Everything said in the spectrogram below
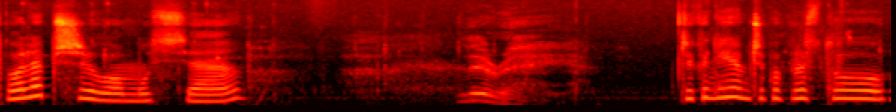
polepszyło mu się. Tylko nie wiem, czy po prostu.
